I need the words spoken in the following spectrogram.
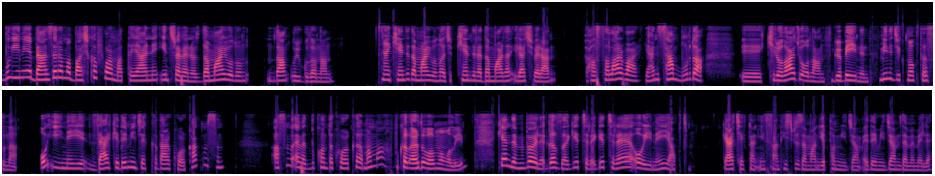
bu iğneye benzer ama başka formatta yani intravenöz damar yolundan uygulanan yani kendi damar yolunu açıp kendine damardan ilaç veren hastalar var. Yani sen burada e, kilolarca olan göbeğinin minicik noktasına o iğneyi zerk edemeyecek kadar korkak mısın? Aslında evet bu konuda korkağım ama bu kadar da olmamalıyım. Kendimi böyle gaza getire getire o iğneyi yaptım. Gerçekten insan hiçbir zaman yapamayacağım, edemeyeceğim dememeli.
